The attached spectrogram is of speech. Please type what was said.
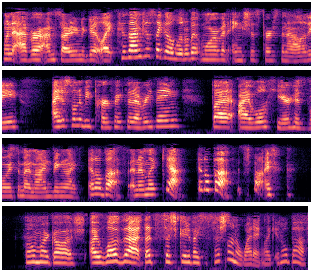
whenever I'm starting to get like, because I'm just like a little bit more of an anxious personality. I just want to be perfect at everything but I will hear his voice in my mind being like, it'll buff. And I'm like, yeah, it'll buff. It's fine. Oh my gosh. I love that. That's such good advice, especially on a wedding. Like, it'll buff.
